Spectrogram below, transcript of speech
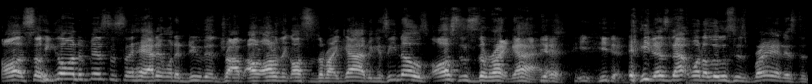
Also, he going to Vince and say, "Hey, I didn't want to do this drop. I don't think Austin's the right guy because he knows Austin's the right guy. Yes. He he did. he does not want to lose his brand as the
